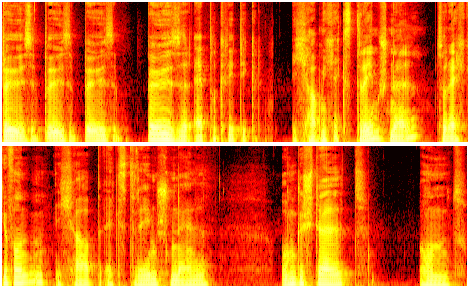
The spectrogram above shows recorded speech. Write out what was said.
böser, böser, böser, böser Apple-Kritiker. Ich habe mich extrem schnell zurechtgefunden. Ich habe extrem schnell umgestellt und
